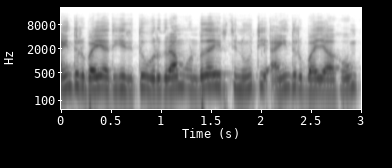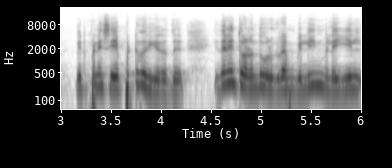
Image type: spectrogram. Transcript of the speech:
ஐந்து ரூபாய் அதிகரித்து ஒரு கிராம் ஒன்பதாயிரத்தி நூற்றி ஐந்து ரூபாயாகவும் விற்பனை செய்யப்பட்டு வருகிறது. இதனைத் தொடர்ந்து ஒரு கிராம் வெள்ளியின் விலையில்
